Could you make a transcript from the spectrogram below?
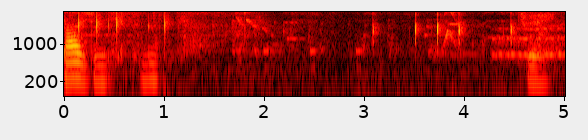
Daha uzun bir isim yok ya.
